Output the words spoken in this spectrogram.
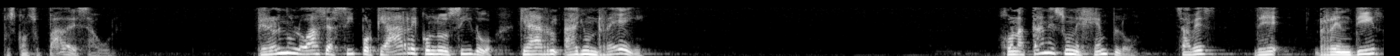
Pues con su padre Saúl. Pero él no lo hace así porque ha reconocido que hay un rey. Jonatán es un ejemplo, ¿sabes? De rendir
